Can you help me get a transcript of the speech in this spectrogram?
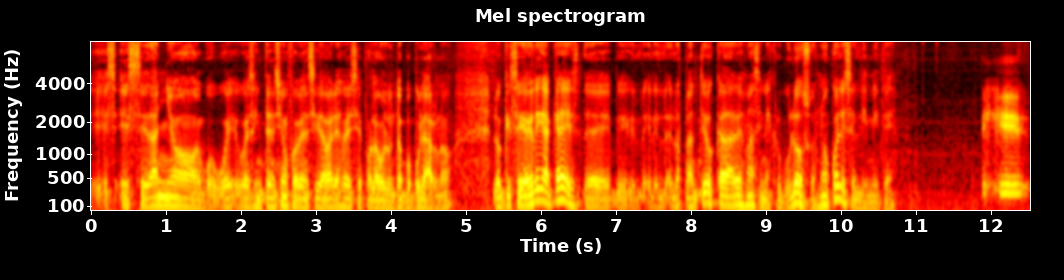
ese daño o, esa intención fue vencida varias veces por la voluntad popular. ¿no? Lo que se agrega acá es eh, los planteos cada vez más inescrupulosos. ¿no? ¿Cuál es el límite? Es que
